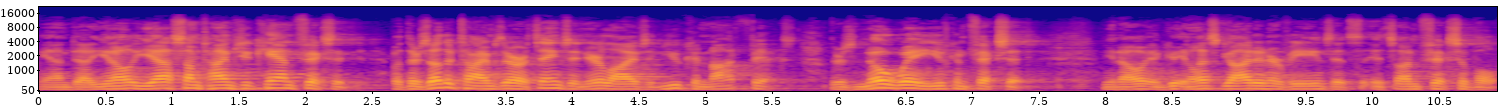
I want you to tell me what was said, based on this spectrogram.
And, uh, you know, yeah, sometimes you can fix it, but there's other times there are things in your lives that you cannot fix. There's no way you can fix it. You know, unless God intervenes, it's, it's unfixable.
